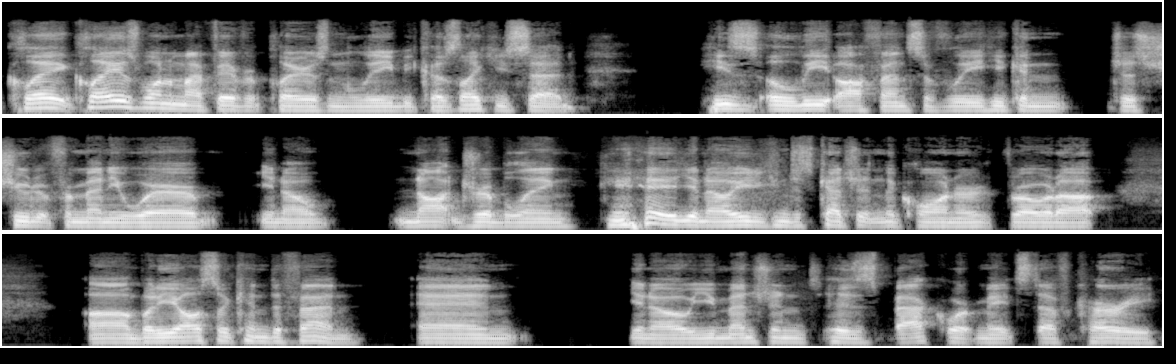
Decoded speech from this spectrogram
Clay Klay is one of my favorite players in the league because, like you said, he's elite offensively. He can just shoot it from anywhere. You know, not dribbling. you know, you can just catch it in the corner, throw it up. Um, but he also can defend. And you know, you mentioned his backcourt mate Steph Curry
